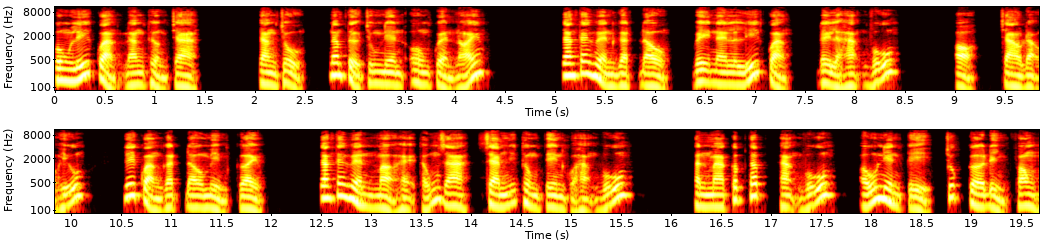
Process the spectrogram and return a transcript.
cùng Lý Quảng đang thưởng trà. Chàng chủ, nam tử trung niên ôm quyền nói. Giang Thái Huyền gật đầu, vị này là Lý Quảng, đây là hạng vũ. Ồ, chào đạo hữu. Lý Quảng gật đầu mỉm cười. Giang thái Huyền mở hệ thống ra, xem những thông tin của hạng vũ. Thần ma cấp thấp, hạng vũ, ấu niên kỳ, trúc cơ đỉnh phong,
